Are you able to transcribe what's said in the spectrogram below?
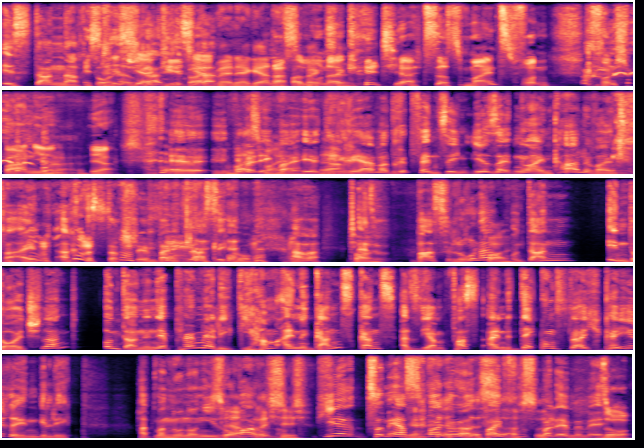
Ist dann nach Es Deutschland. ja, gilt ja, werden ja gerne Barcelona gilt ja als das Mainz von, von Spanien. ja. Äh, überleg mal, ja. ihr- die Ja. Real Madrid-Fans singen, ihr seid nur ein Karnevalsverein. Ach, das ist doch schön beim Klassiko. Aber Toll. also Barcelona Toll. und dann in Deutschland und dann in der Premier League. Die haben eine ganz, ganz, also die haben fast eine deckungsgleiche Karriere hingelegt. Hat man nur noch nie so Ja, wahrgenommen. richtig. Hier zum ersten Mal gehört bei Fußball MML. So,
